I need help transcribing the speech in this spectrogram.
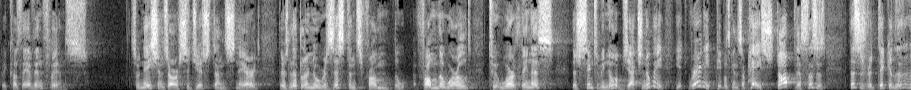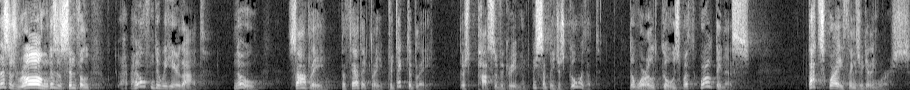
because they have influence. So nations are seduced and snared. There's little or no resistance from the, from the world to worldliness. There seems to be no objection. Nobody, rarely people can say, hey, stop this. This is, this is ridiculous. This is wrong. This is sinful. How often do we hear that? No. Sadly, pathetically, predictably, there's passive agreement. We simply just go with it. The world goes with worldliness. That's why things are getting worse.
